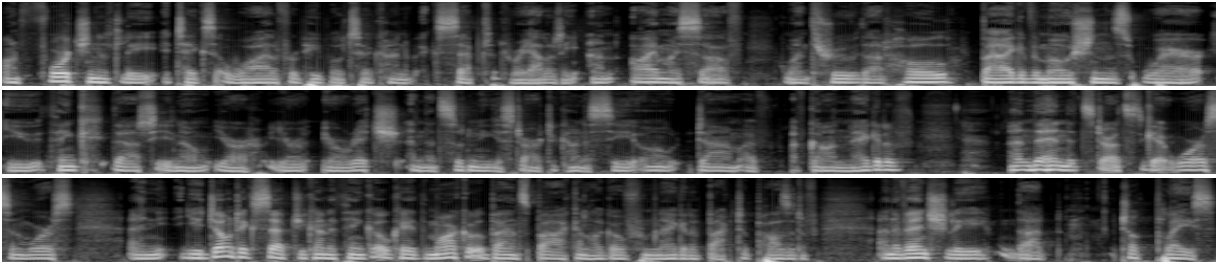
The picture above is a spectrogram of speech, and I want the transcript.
unfortunately, it takes a while for people to kind of accept the reality. And I myself went through that whole bag of emotions where you think that, you know, you're, you're, you're rich and then suddenly you start to kind of see, oh, damn, I've, I've gone negative and then it starts to get worse and worse. And you don't accept you kind of think okay the market will bounce back and i'll go from negative back to positive. And eventually that took place.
